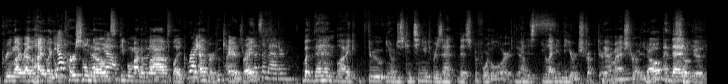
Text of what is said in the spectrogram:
green light, red light, like Yeah. personal Oh, notes. yeah. People might have Oh, yeah. laughed, like Right. whatever. Who cares, right? It doesn't matter. But then, like through you know, just continuing to present this before the Lord, Yeah. and just you let Him be your instructor, Yeah. your maestro, you know, and then so good.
